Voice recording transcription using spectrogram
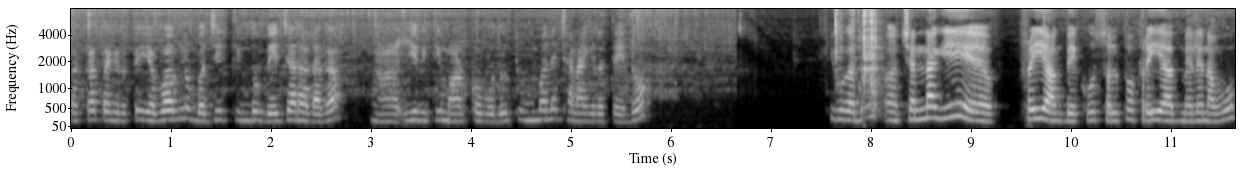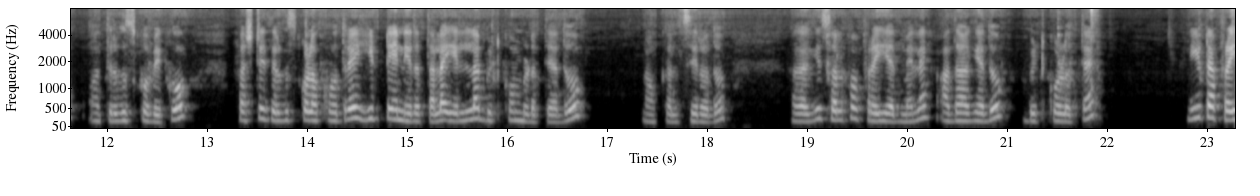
ಸಖತ್ತಾಗಿರುತ್ತೆ. ಯಾವಾಗಲೂ ಬಜ್ಜಿ ತಿಂದು ಬೇಜಾರಾದಾಗ ಈ ರೀತಿ ಮಾಡ್ಕೋಬೋದು. ತುಂಬಾ ಚೆನ್ನಾಗಿರುತ್ತೆ ಇದು. ಇವಾಗ ಅದು ಚೆನ್ನಾಗಿ ಫ್ರೈ ಆಗಬೇಕು. ಸ್ವಲ್ಪ ಫ್ರೈ ಆದಮೇಲೆ ನಾವು ತಿರುಗಿಸ್ಕೋಬೇಕು. ಫಸ್ಟೇ ತಿರುಗಿಸ್ಕೊಳಕ್ಕೆ ಹೋದರೆ ಹಿಟ್ಟೇನಿರುತ್ತಲ್ಲ, ಎಲ್ಲ ಬಿಟ್ಕೊಂಡ್ಬಿಡುತ್ತೆ ಅದು. ನಾವು ಕಲಸಿರೋದು. ಹಾಗಾಗಿ ಸ್ವಲ್ಪ ಫ್ರೈ ಆದಮೇಲೆ ಅದಾಗಿ ಅದು ಬಿಟ್ಕೊಳ್ಳುತ್ತೆ. ನೀಟಾಗಿ ಫ್ರೈ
